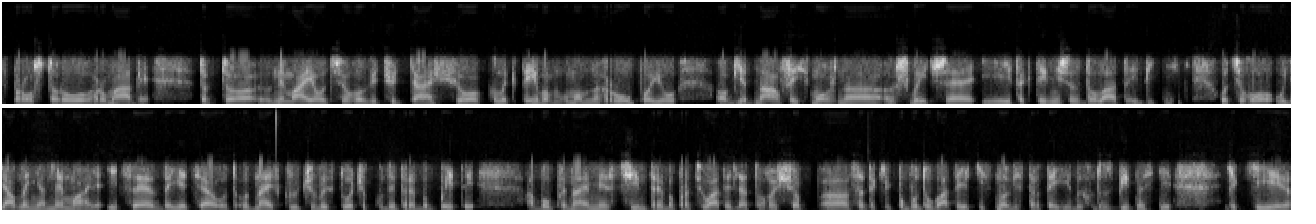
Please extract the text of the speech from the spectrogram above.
з простору громади. Тобто немає цього відчуття, що колективом, умовно групою, об'єднавшись, можна швидше і ефективніше здолати бідність. Оцього уявлення немає, і це здається, от одна із ключових точок, куди треба бити або принаймні з чим треба працювати для того, щоб е, все таки побудувати якісь нові стратегії виходу з бідності, які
